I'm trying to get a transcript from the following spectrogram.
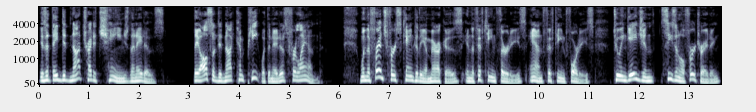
is that they did not try to change the natives. They also did not compete with the natives for land. When the French first came to the Americas in the 1530s and 1540s to engage in seasonal fur trading,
